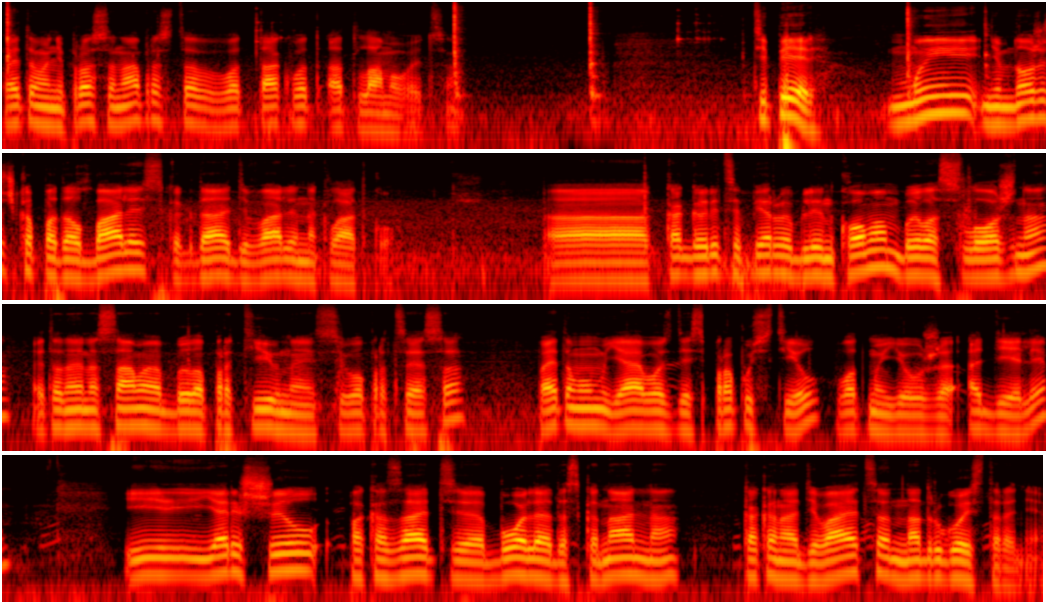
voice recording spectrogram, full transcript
поэтому они просто-напросто вот так вот отламываются. Теперь мы немножечко подолбались, когда одевали накладку. А, как говорится, первый блин комом было сложно. Это, наверное, самое было противное из всего процесса. Поэтому я его здесь пропустил. Вот мы ее уже одели. И я решил показать э, более досконально, как она одевается на другой стороне.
